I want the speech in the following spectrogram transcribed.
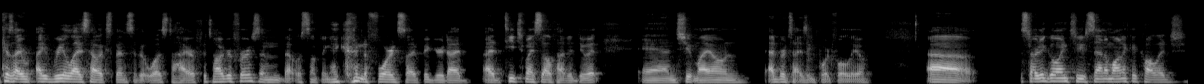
because I, I, realized how expensive it was to hire photographers and that was something I couldn't afford. So I figured I'd, I'd teach myself how to do it and shoot my own advertising portfolio. Uh, started going to Santa Monica College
